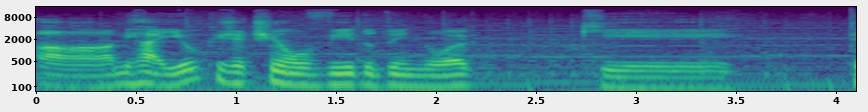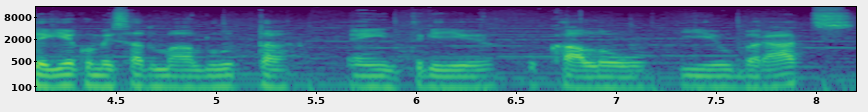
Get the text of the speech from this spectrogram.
A uh, Mihail, que já tinha ouvido do Inor que teria começado uma luta entre o Kalou e o Bratz,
